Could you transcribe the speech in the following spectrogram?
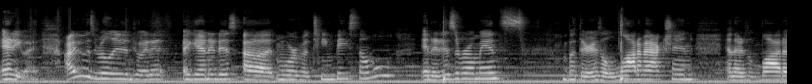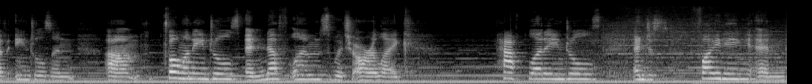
Anyway, I always really enjoyed it. Again, it is uh, more of a team-based novel, and it is a romance, but there is a lot of action, and there's a lot of angels and um, fallen angels and Nephilims, which are like half-blood angels, and just fighting and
